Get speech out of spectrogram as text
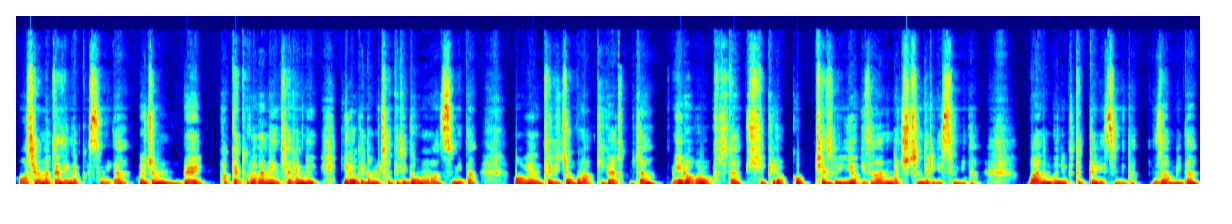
어, 잘못된 생각 같습니다. 요즘 왜 밖에 돌아다니는 차량이 1억이 넘는 차들이 너무 많습니다. 어, 연트비 조금 아끼가 진짜 1억으로 굳이 다 주실 필요 없고, 최소 2억 이상 하는 걸 추천드리겠습니다. 많은 문의 부탁드리겠습니다. 감사합니다.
